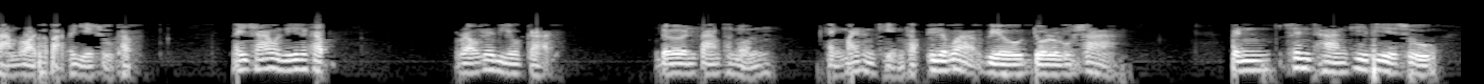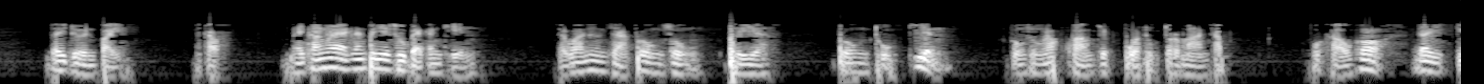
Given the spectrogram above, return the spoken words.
ตามรอยพระบาทพระเยซูครับ ในเช้าวันนี้นะครับ เราได้มีโอกาสเดินตามถนน แห่งไม้กางเขนครับ ที่เรียกว่าเวลโดโลรูซาเป็นเส้นทางที่พระเยซูได้เดินไปนะครับ ในครั้งแรกนั้นพระเยซูแบกกางเขน แต่ว่าเนื่องจากพระองค์ทรงเพลียพระองค์ถูกเกี้ยนพระองค์ทรงรับความเจ็บปวดทุกทรมานครับ พวกเขาก็ได้เก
